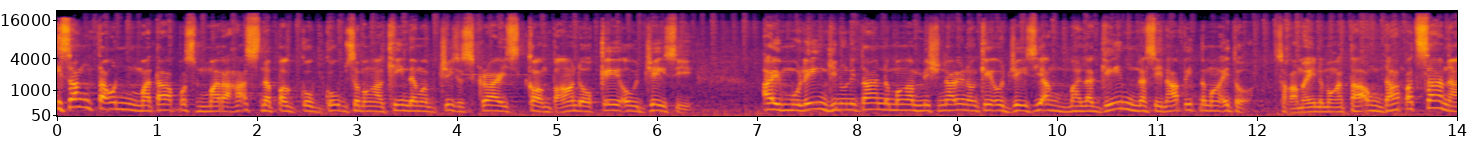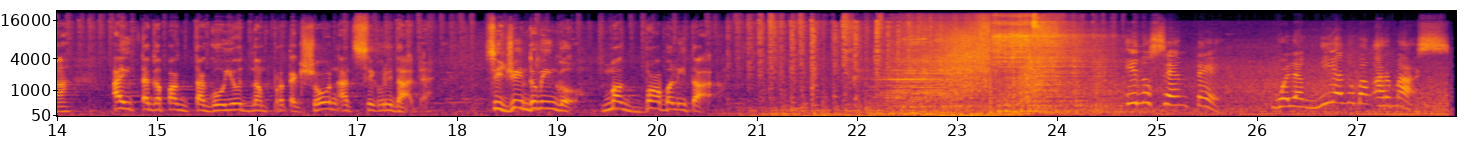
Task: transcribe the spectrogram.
Isang taon matapos marahas na pagkubkob sa mga Kingdom of Jesus Christ Compound o KOJC, ay muling ginunita ng mga misyonaryo ng KOJC ang malagim na sinapit ng mga ito sa kamay ng mga taong dapat sana ay tagapagtaguyod ng proteksyon at seguridad. Si Jane Domingo, magbabalita. Inosente, walang ni anumang armas,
